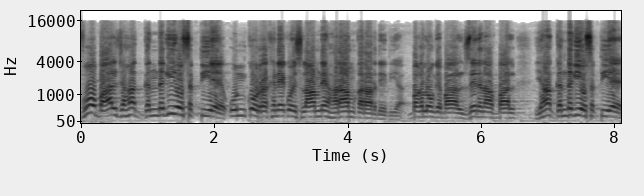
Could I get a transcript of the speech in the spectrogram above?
वो बाल, जहाँ गंदगी हो सकती है, उनको रखने को इस्लाम ने हराम करार दे दिया। बगलों के बाल, जेरनाफ बाल, यहाँ गंदगी हो सकती है।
